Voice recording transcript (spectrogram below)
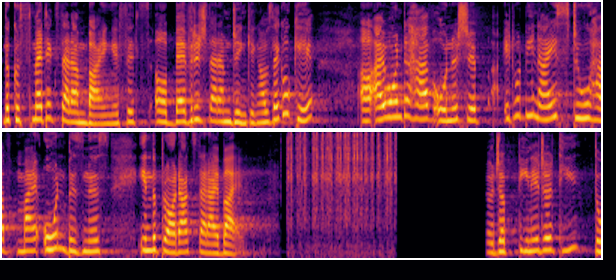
the cosmetics that I'm buying, if it's a beverage that I'm drinking, I was like, okay, uh, I want to have ownership. It would be nice to have my own business in the products that I buy. जब टीनेजर थी तो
